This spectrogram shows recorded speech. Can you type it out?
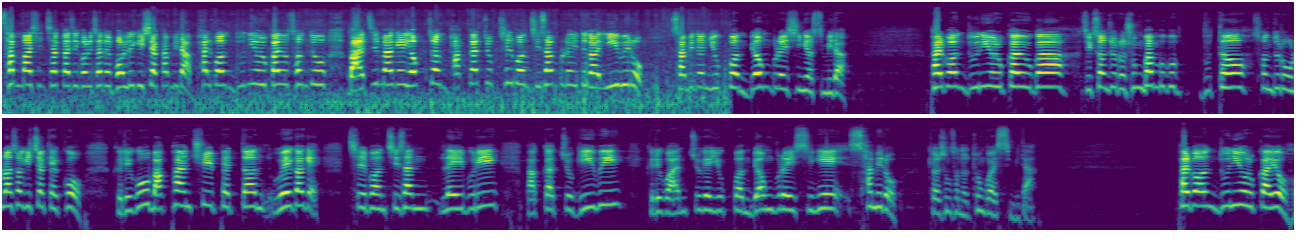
산마신차까지 거리차를 벌리기 시작합니다. 8번 눈이 올까요 선두 마지막에 역전 바깥쪽 7번 지산 블레이드가 2위로 3위는 6번 명브레이싱이었습니다. 8번 눈이 올까요가 직선주로 중반부부터 선두로 올라서기 시작했고 그리고 막판 취입했던 외곽에 7번 지산 레이블이 바깥쪽 2위 그리고 안쪽에 6번 명브레이싱이 3위로 결승선을 통과했습니다. 8번 눈이 올까요?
